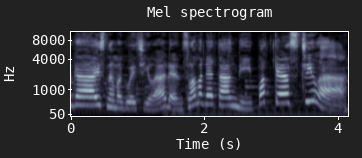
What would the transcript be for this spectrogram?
guys, nama gue Cila dan selamat datang di podcast Cila.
